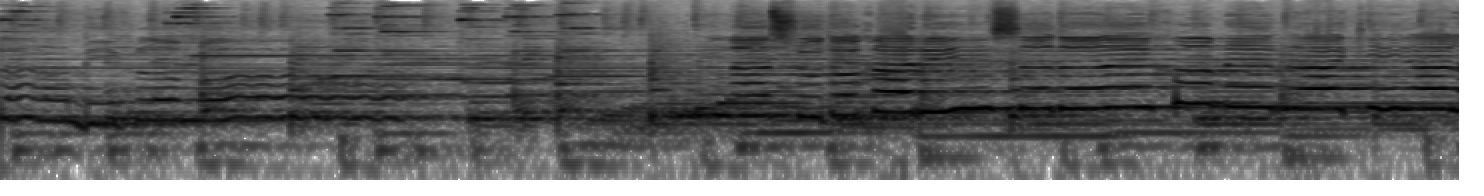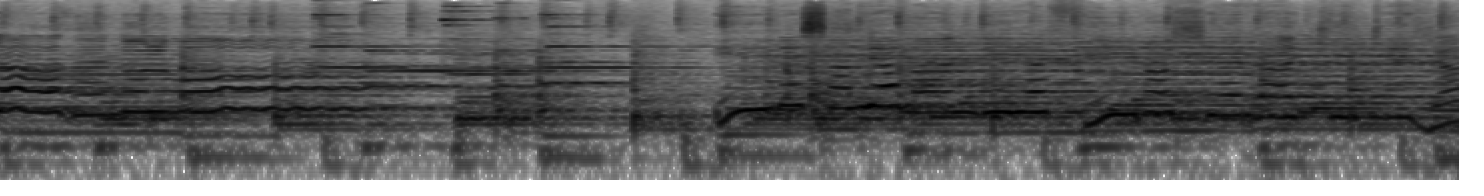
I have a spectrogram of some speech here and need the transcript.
λάμπει χλωμό Να σου το χαρίσω το έχω μεράκι αλλά δεν τολμώ. Είναι σαν διαμάντι αφήνω χεράκι και για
